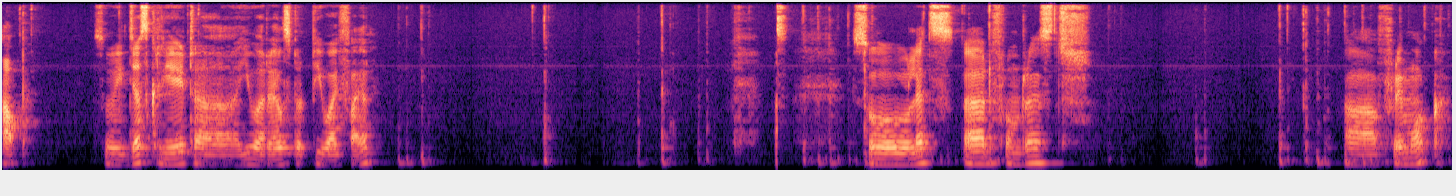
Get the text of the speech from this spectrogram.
app. So we just create a urls.py file So let's add from REST uh, framework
